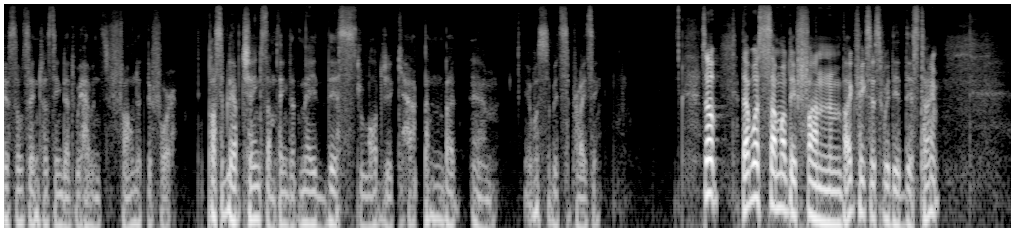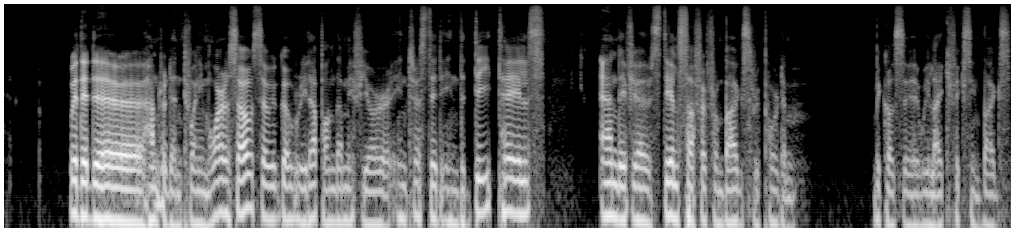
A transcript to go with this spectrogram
it's also interesting that we haven't found it before. Possibly I've changed something that made this logic happen, but um, it was a bit surprising. So that was some of the fun bug fixes we did this time we did uh, 120 more or so, so go read up on them if you're interested in the details. And if you still suffer from bugs, report them because uh, we like fixing bugs.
